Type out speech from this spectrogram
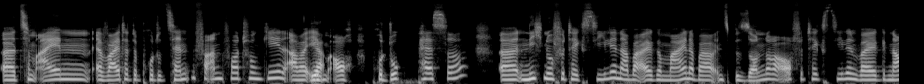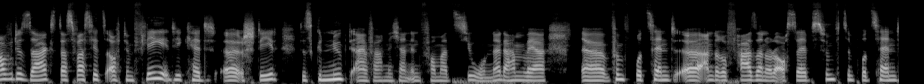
äh, zum einen erweiterte Produzentenverantwortung gehen, aber ja. eben auch Produktpässe, äh, nicht nur für Textilien, aber allgemein, aber insbesondere auch für Textilien, weil genau wie du sagst, das, was jetzt auf dem Pflegeetikett äh, steht, das genügt einfach nicht an Informationen. Ne? Da haben wir äh, 5% äh, andere Fasern oder auch selbst 15%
